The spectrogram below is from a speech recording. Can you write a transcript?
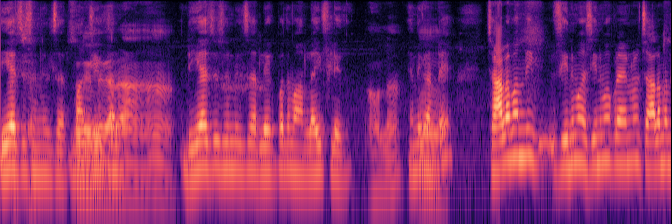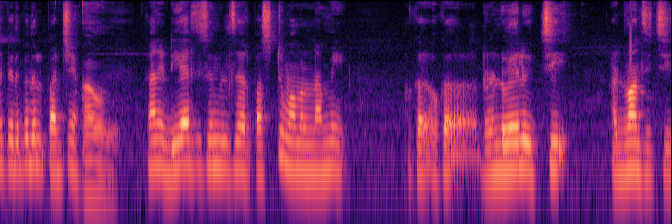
DRC Sunil sir మా జీవితంలో డిఆర్సీ సునీల్ సార్ లేకపోతే మా లైఫ్ లేదు. ఎందుకంటే చాలా మంది సినిమా సినిమా ప్రయాణంలో చాలా మంది పెద్ద పెద్దలు పరిచయం. కానీ డిఆర్సీ సునీల్ సార్ ఫస్ట్ మమ్మల్ని నమ్మి ఒక ఒక రెండు వేలు ఇచ్చి అడ్వాన్స్ ఇచ్చి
